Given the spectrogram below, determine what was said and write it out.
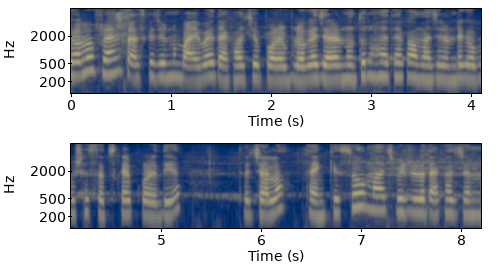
চলো ফ্রেন্ডস আজকের জন্য বাই বাই দেখা হচ্ছে পরের ব্লগে যারা নতুন হয়ে থাকো, আমার চ্যানেলটাকে অবশ্যই সাবস্ক্রাইব করে দিও। তো চলো থ্যাংক ইউ সো মাচ ভিডিওটা দেখার জন্য।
